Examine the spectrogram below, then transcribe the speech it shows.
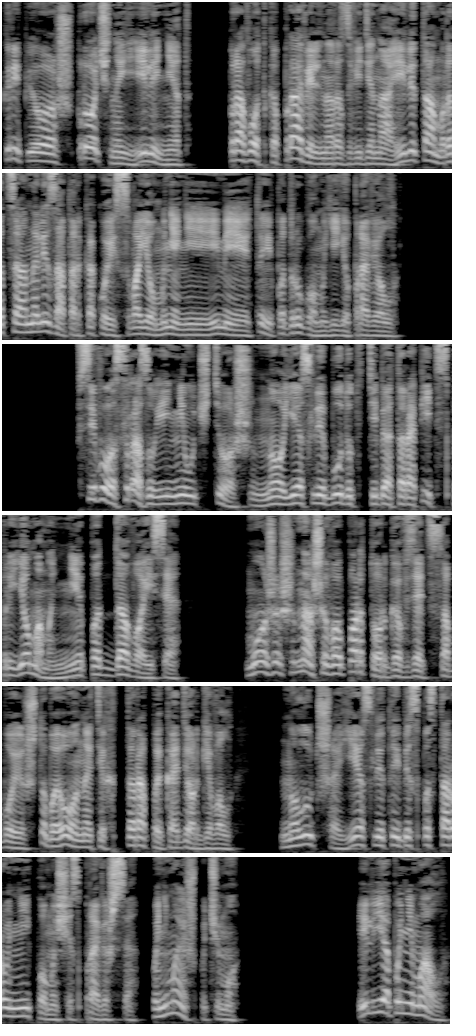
Крепеж прочный или нет. Проводка правильно разведена или там рационализатор какой свое мнение имеет и по-другому ее провел. Всего сразу и не учтешь, но если будут тебя торопить с приемом, не поддавайся. Можешь нашего порторга взять с собой, чтобы он этих торопык одергивал. Но лучше, если ты без посторонней помощи справишься. Понимаешь, почему? Илья понимал,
